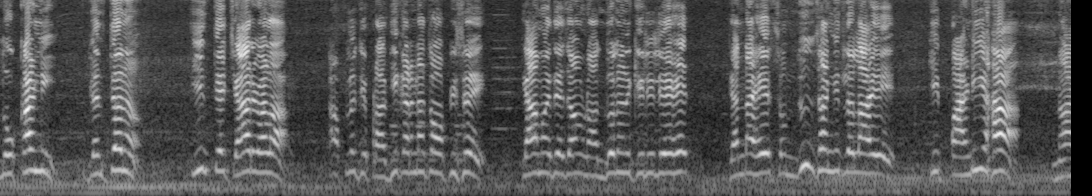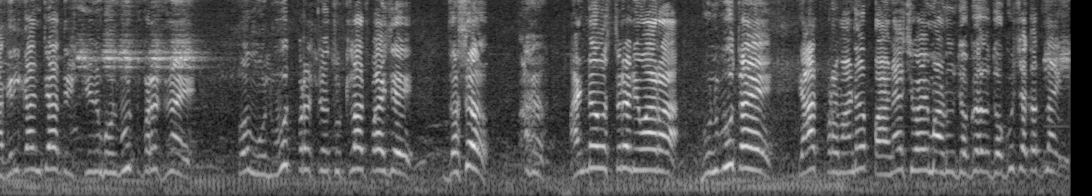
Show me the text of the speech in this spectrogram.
लोकांनी जनतेनं तीन ते चार वेळा आपलं जे प्राधिकरणाचं ऑफिस आहे त्यामध्ये जाऊन आंदोलन केलेली आहेत. त्यांना हे समजून सांगितलेलं आहे की पाणी हा नागरिकांच्या दृष्टीने मूलभूत प्रश्न आहे. तो मूलभूत प्रश्न सुटलाच पाहिजे. जसं अन्न वस्त्र निवारा मूलभूत आहे. त्याचप्रमाणे पाण्याशिवाय माणूस जग जगू शकत नाही.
